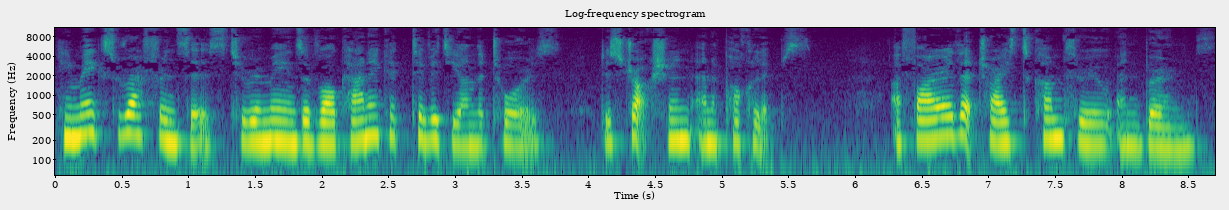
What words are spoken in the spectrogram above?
He makes references to remains of volcanic activity on the tors, destruction and apocalypse, a fire that tries to come through and burns.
